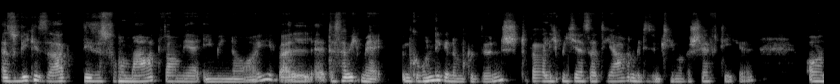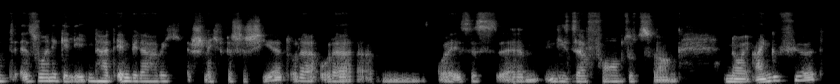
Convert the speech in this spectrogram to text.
Also wie gesagt, dieses Format war mir irgendwie neu, weil äh, das habe ich mir im Grunde genommen gewünscht, weil ich mich ja seit Jahren mit diesem Thema beschäftige Und so eine Gelegenheit, entweder habe ich schlecht recherchiert oder, oder, ähm, oder ist es ähm, in dieser Form sozusagen neu eingeführt.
